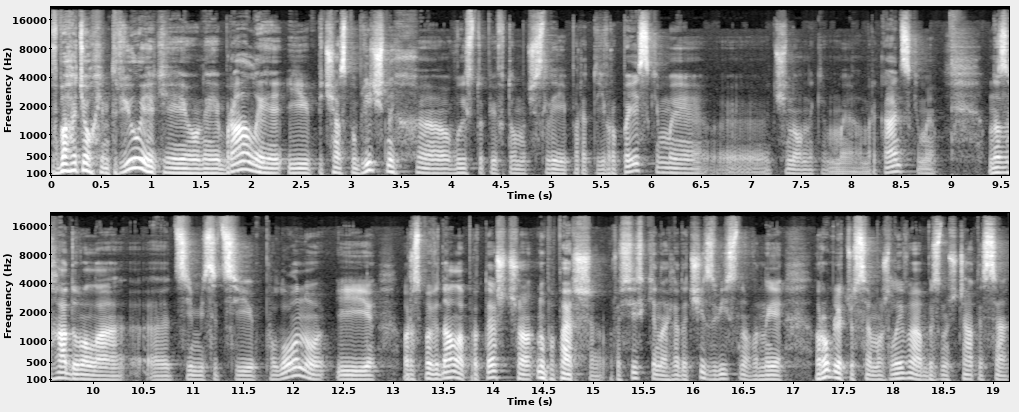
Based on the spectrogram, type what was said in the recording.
в багатьох інтерв'ю, які у неї брали, і під час публічних е, виступів, в тому числі і перед європейськими е, чиновниками, американськими, вона згадувала е, ці місяці полону і розповідала про те, що, ну, по-перше, російські наглядачі, звісно, вони роблять усе можливе, аби знущатися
